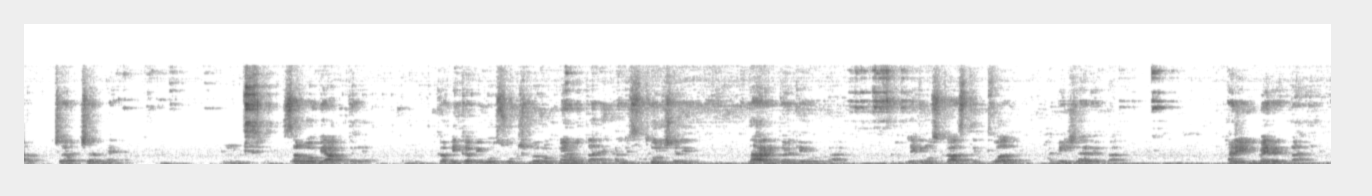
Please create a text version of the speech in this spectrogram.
हर चर चर में है। हम्म, सर्वव्याप्त है। कभी कभी वो सूक्ष्म रूप में होता है कभी स्थूल शरीर धारण करके होता है। लेकिन उसका अस्तित्व हमेशा रहता है। हर युग में रहता है।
